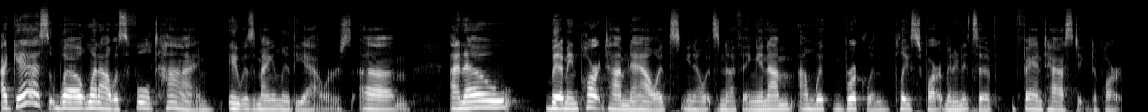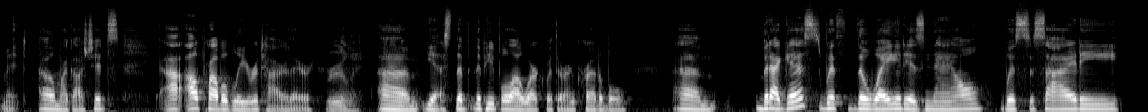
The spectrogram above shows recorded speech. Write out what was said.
I guess. Well, when I was full time, it was mainly the hours. Um, I know, but I mean, part time now, it's you know, it's nothing. And I'm I'm with Brookland Police Department, and it's a fantastic department. Oh my gosh, it's I, I'll probably retire there. Really? Um, yes, the the people I work with are incredible. Um, but I guess with the way it is now, with society,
